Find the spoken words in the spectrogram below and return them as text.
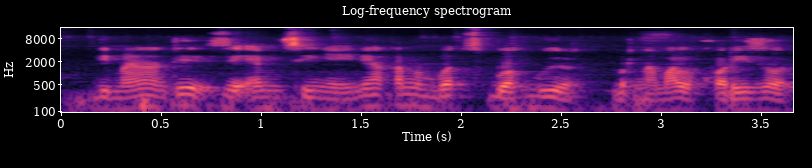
di mana nanti si MC-nya ini akan membuat sebuah guild bernama Lock Horizon.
